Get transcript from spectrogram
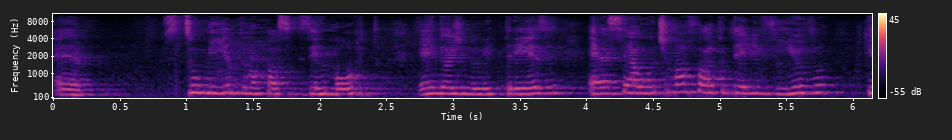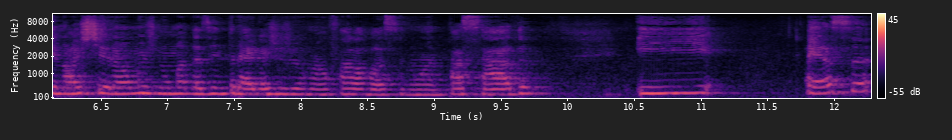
é, sumido, não posso dizer morto, em 2013. Essa é a última foto dele vivo, que nós tiramos numa das entregas do jornal Fala Roça no ano passado. E essa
